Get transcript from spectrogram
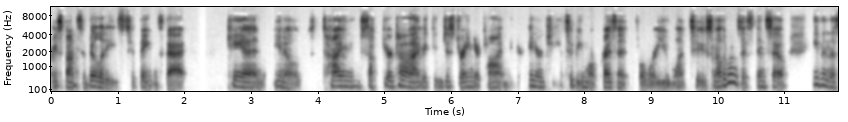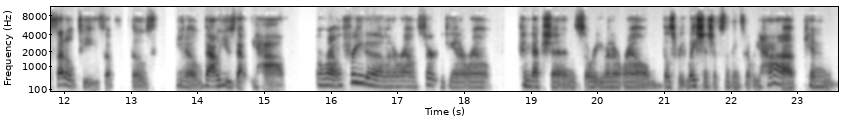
responsibilities to things that can, you know, time suck your time? It can just drain your time and your energy to be more present for where you want to smell the roses. And so, even the subtleties of those, you know, values that we have around freedom and around certainty and around connections or even around those relationships and things that we have can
